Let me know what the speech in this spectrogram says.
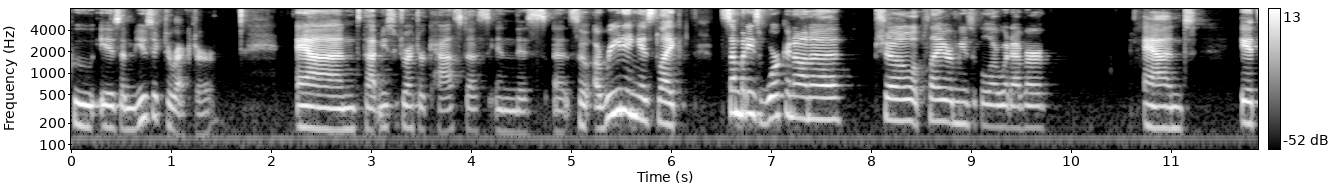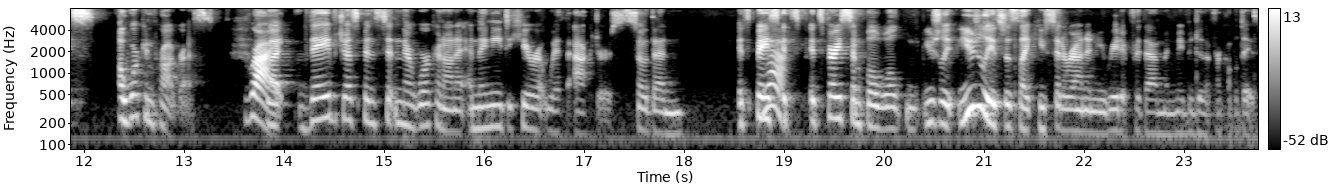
who is a music director, and that music director cast us in this. Uh, so, a reading is like somebody's working on a show, a play, or musical, or whatever, and it's a work in progress. Right. But they've just been sitting there working on it, and they need to hear it with actors. So then. It's based. Yeah. It's it's very simple. Well, usually usually it's just like you sit around and you read it for them, and maybe do that for a couple days.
